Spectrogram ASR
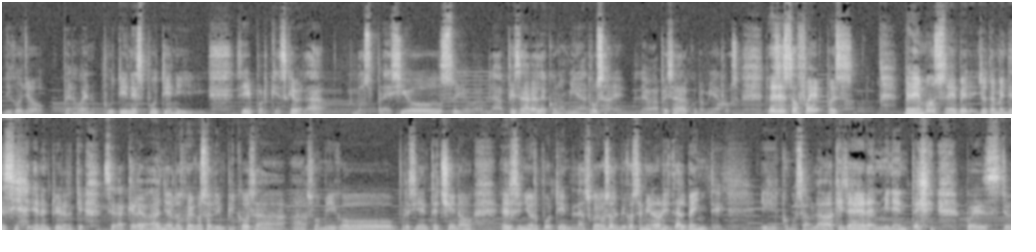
digo yo. Pero bueno, Putin es Putin y sí, porque es que verdad, los precios le va a pesar a la economía rusa, ¿eh? le va a pesar a la economía rusa. Entonces esto fue, pues, veremos, eh, yo también decía ayer en Twitter que será que le va a dañar los Juegos Olímpicos a, su amigo presidente chino, el señor Putin. Los Juegos Olímpicos terminan ahorita el 20 y como se hablaba que ya era inminente, pues yo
